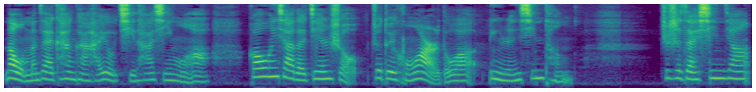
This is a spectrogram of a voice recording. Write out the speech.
那我们再看看还有其他新闻啊，高温下的坚守，这对红耳朵令人心疼。这是在新疆，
